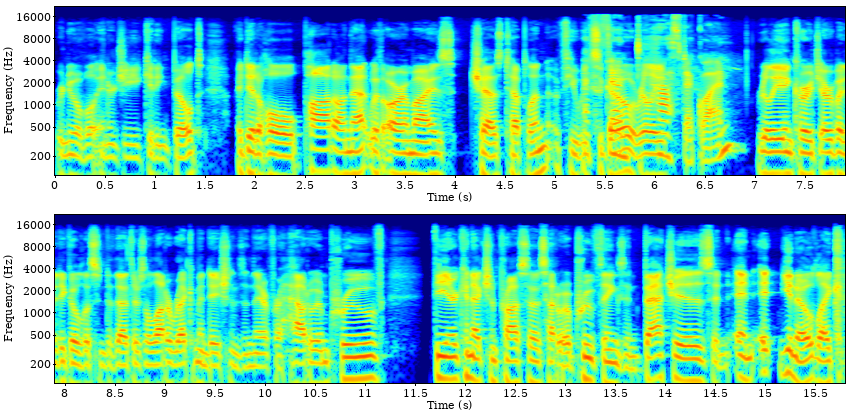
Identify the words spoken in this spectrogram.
renewable energy getting built. I did a whole pod on that with RMI's Chaz Teplin a few weeks a ago. Fantastic really, one. Really encourage everybody to go listen to that. There's a lot of recommendations in there for how to improve the interconnection process, how to improve things in batches, and and it, you know, like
